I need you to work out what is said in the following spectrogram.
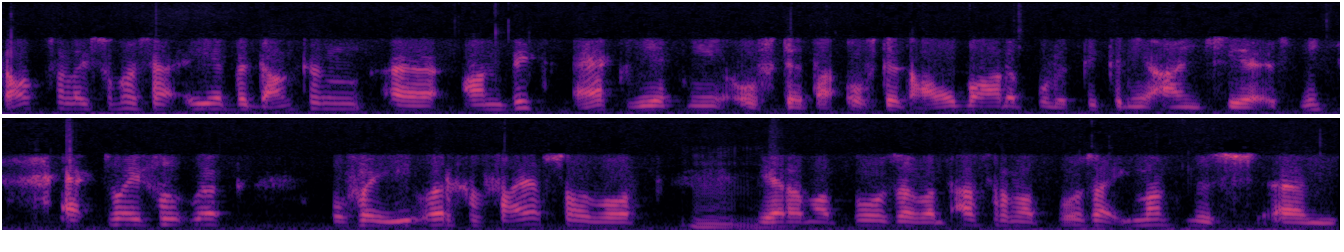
dalk sal hy sommer sy eie bedanking uh, aanbied. Ek weet nie of dit of dit haalbare politiek in die ANC is nie. Ek twyfel ook of hy hieroor gefeier sal word hmm. deur Ramaphosa want as Ramaphosa iemand moes ehm um,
